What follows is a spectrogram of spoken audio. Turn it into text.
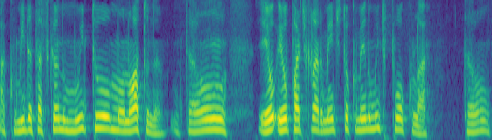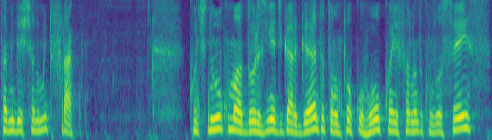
a comida está ficando muito monótona. Então, eu, eu particularmente estou comendo muito pouco lá. Então, está me deixando muito fraco. Continuo com uma dorzinha de garganta, estou um pouco rouco aí falando com vocês.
